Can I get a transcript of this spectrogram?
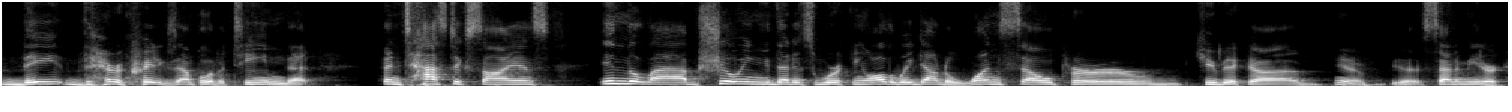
they, they're a great example of a team that fantastic science in the lab showing that it's working all the way down to one cell per cubic uh, you know, centimeter.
